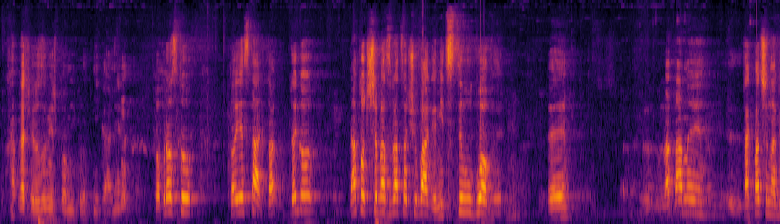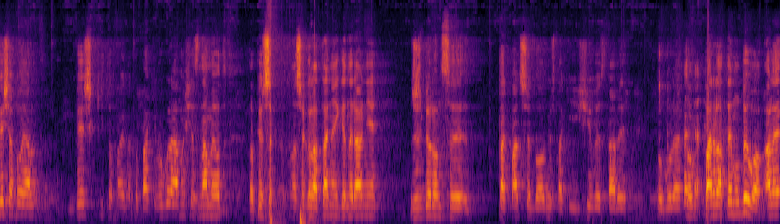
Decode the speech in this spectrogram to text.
bracie, rozumiesz pomnik lotnika, nie? Po prostu to jest tak, ta, tego, na to trzeba zwracać uwagę, mieć z tyłu głowy. Y, latamy, y, tak patrzę na Wiesia, bo ja, Wieśki to fajne chłopaki, w ogóle my się znamy od, od pierwszego naszego latania i generalnie rzecz biorąc, y, tak patrzę, bo on już taki siwy, stary, w ogóle to parę lat temu było, ale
